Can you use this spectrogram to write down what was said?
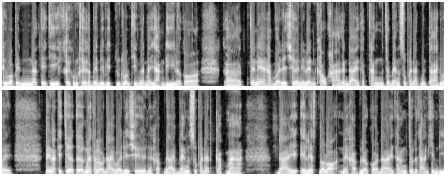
ถือว่าเป็นนักเตะที่เคยคุ้นเคยกับเบนเดวิดอยู่ร่วมทีมกันมาอย่างดี แล้วก็แน่ๆครับไวเดเชอร์นี่เล่นเข้าขากันได้กับทางเจ้าแบงค์สุพนัทเหมือนตาด้วย ในนัดที่เจอเติร์กนะถ้าเราได้ไวเดเชอร์นะครับได้แบงค์สุพนัทกลับมา ได้เอเลสดอเลาะนะครับแล้วก็ได้ทางโจนาธานเคมดี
